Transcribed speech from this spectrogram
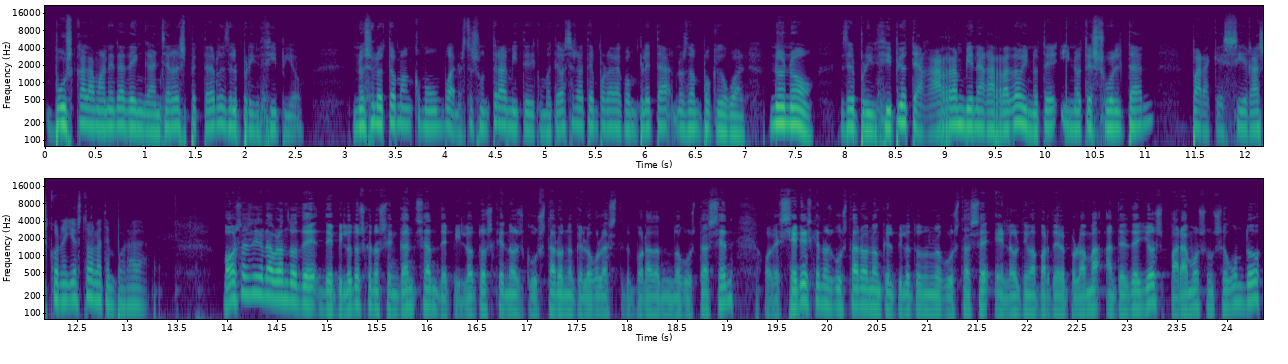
busca la manera de enganchar al espectador desde el principio. No se lo toman como un, bueno, esto es un trámite, como te va a la temporada completa, nos da un poco igual. No, no, desde el principio te agarran bien agarrado y no te, y no te sueltan para que sigas con ellos toda la temporada. Vamos a seguir hablando de, pilotos que nos enganchan, de pilotos que nos gustaron aunque luego las temporadas no nos gustasen, o de series que nos gustaron aunque el piloto no nos gustase en la última parte del programa. Antes de ellos, paramos un segundo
